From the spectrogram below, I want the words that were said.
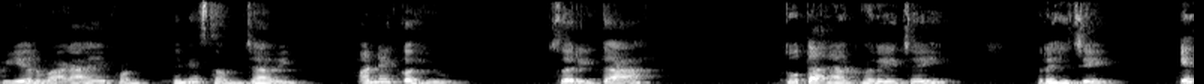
પિયરવાળાએ પણ તેને સમજાવી અને કહ્યું, સરિતા, તું તારા ઘરે જઈ, રહેજે. એ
